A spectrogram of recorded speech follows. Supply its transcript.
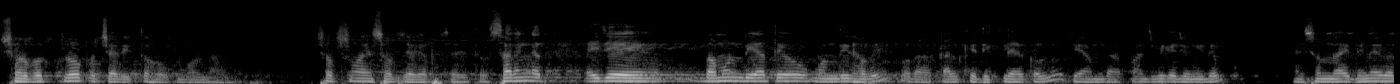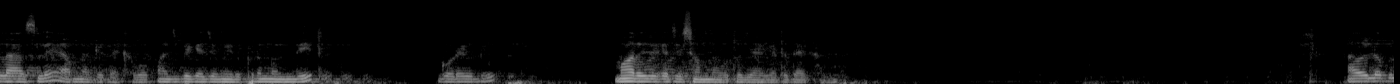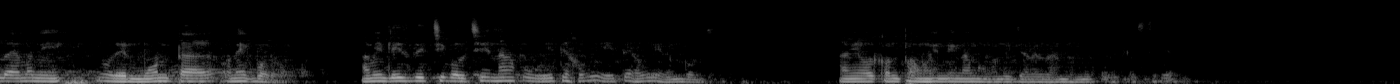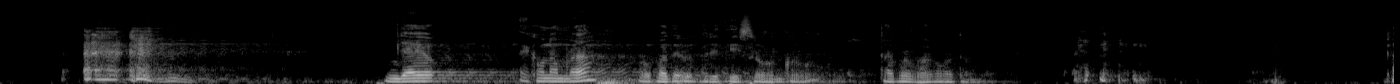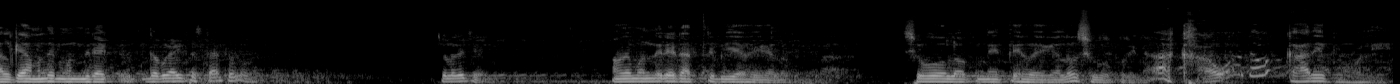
সর্বত্র প্রচারিত হোক মোর নাম। সবসময় সব জায়গায় প্রচারিত। সারেঙ্গা এই যে বামুনডিয়াতেও মন্দির হবে, ওরা কালকে ডিক্লেয়ার করল যে আমরা পাঁচ বিঘে জমি দেব। সন্ধ্যায় দিনের বেলা আসলে আপনাকে দেখাবো। পাঁচ বিঘে জমির উপরে মন্দির গড়ে উঠবে। মহারাজের কাছে সম্ভবত জায়গাটা দেখাবো। আর ওই লোকগুলো এমনই, ওদের মনটা অনেক বড়। আমি লিস্ট দিচ্ছি, বলছে, না এতে হবে এতে হবে এরকম বলছে। আমি আবার কনফার্ম হয়ে নিলাম, আমাদের যারা রান্ধনি তাদের কাছ থেকে। যাই হোক, এখন আমরা উপাদের উদ্ধৃতি শ্রবণ করব। তারপর ভাগবতম। কালকে আমাদের মন্দিরে এক গাড়িটা স্টার্ট হলো? চলে গেছে? আমাদের মন্দিরে রাত্রে বিয়ে হয়ে গেল। শুভ লগ্নেতে হয়ে গেল শুভ পরিণাম। আহ, খাওয়া দাওয়া কারে বলে?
